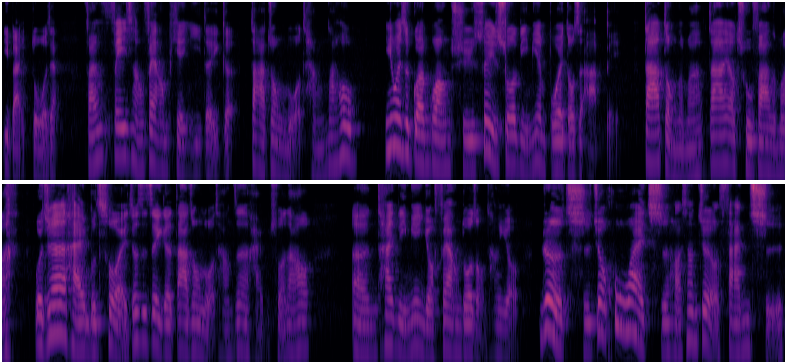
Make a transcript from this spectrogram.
一百多这样，反正非常非常便宜的一个大众裸汤，然后。因为是观光区，所以说里面不会都是阿北，大家懂了吗？大家要出发了吗？我觉得还不错诶，就是这个大众裸汤真的还不错。然后，嗯，它里面有非常多种汤，有热池，就户外池好像就有三池，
